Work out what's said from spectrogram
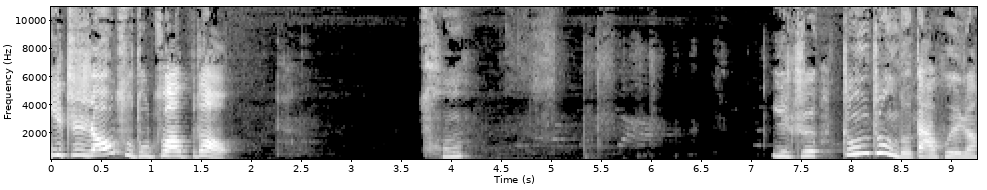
一只老鼠都抓不到。从一只真正的大灰狼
